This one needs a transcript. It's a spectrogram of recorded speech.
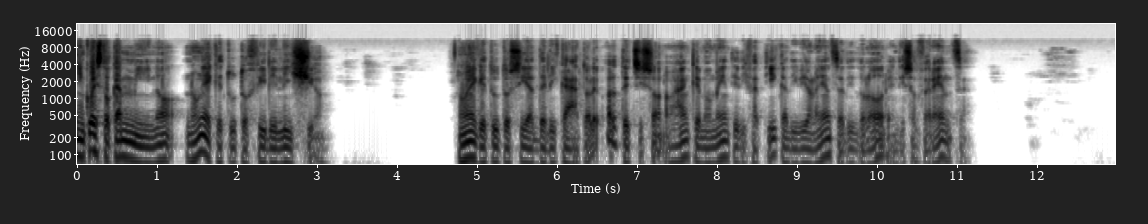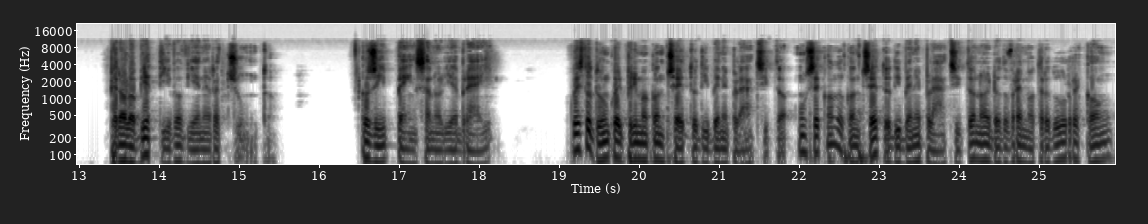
in questo cammino non è che tutto fili liscio, non è che tutto sia delicato, alle volte ci sono anche momenti di fatica, di violenza, di dolore, di sofferenza. Però l'obiettivo viene raggiunto. Così pensano gli ebrei. Questo dunque è il primo concetto di beneplacito. Un secondo concetto di beneplacito noi lo dovremmo tradurre con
